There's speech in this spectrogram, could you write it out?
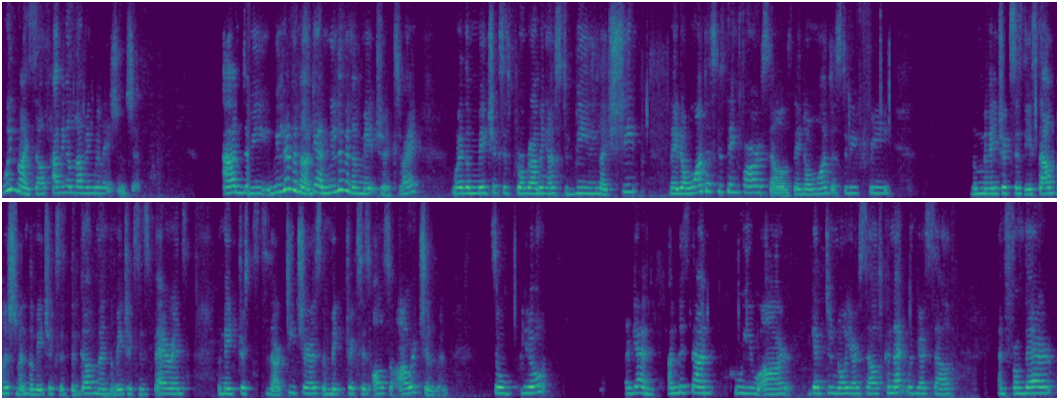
with myself, having a loving relationship. And we, we live in, again, we live in a matrix, right? Where the matrix is programming us to be like sheep. They don't want us to think for ourselves. They don't want us to be free. The matrix is the establishment. The matrix is the government. The matrix is parents. The matrix is our teachers. The matrix is also our children. So, you know, again, understand who you are, get to know yourself, connect with yourself. And from there,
